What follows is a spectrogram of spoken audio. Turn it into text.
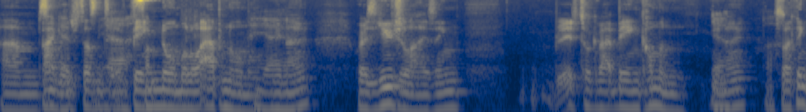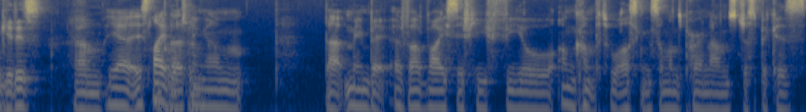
um, baggage, doesn't yeah, it? Being some- normal or abnormal, Yeah, you yeah. know. Whereas usualizing, it's talking about being common, you Yeah, know. So I think it is. Um, Yeah, it's like that thing. Um, that main bit of advice if you feel uncomfortable asking someone's pronouns just because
